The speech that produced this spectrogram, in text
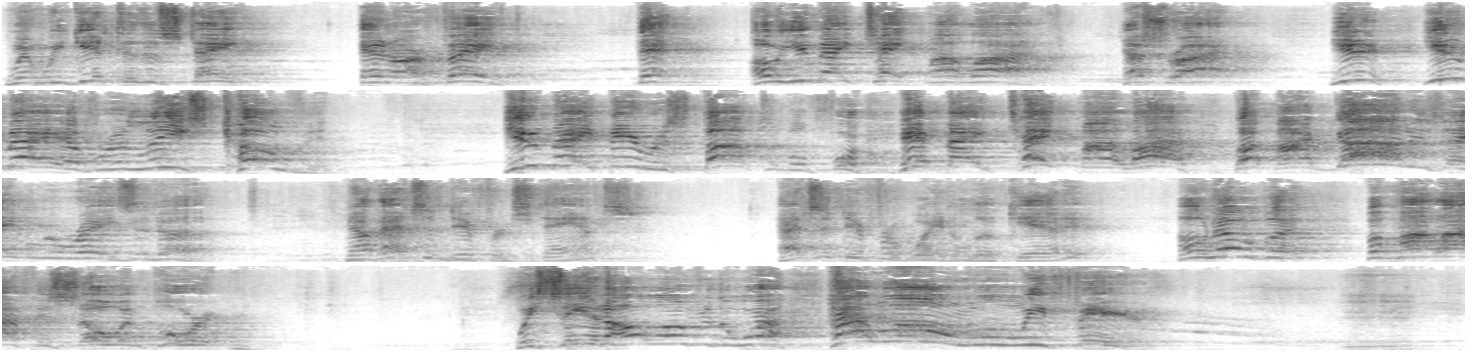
when we get to the state in our faith that, oh, you may take my life. That's right. You, you may have released COVID. You may be responsible for it. It may take my life, but my God is able to raise it up. Now that's a different stance. That's a different way to look at it. Oh no, but but my life is so important. We see it all over the world. How long will we fear?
